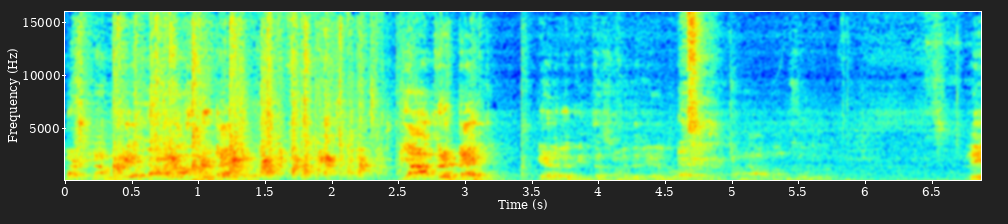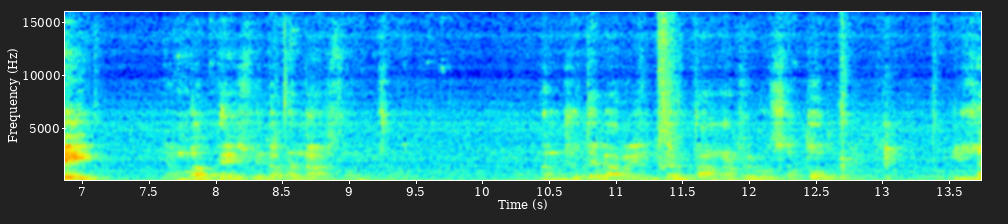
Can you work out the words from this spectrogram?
ಬಟ್ ನಮಗೆ ಭಾಳ ಹರ್ಟ್ ಆಯ್ತು. ಯಾಕೆ ಹರ್ಟ್ ಆಯ್ತು? ಹೇಳ್ಬೇಕು, ಇಂಥ ಸಮಯದಲ್ಲಿ ಹೇಳ್ಬೋದು ಯಾಕಂದ್ರೆ ಅವ್ರು ಅನ್ಸೋದು ರೇ ಎಂಬತ್ತನೇ ಇಸ್ವಿಯಿಂದ ಬಣ್ಣ ಹಚ್ತವ್ನು ನನ್ನ ಜೊತೆಗಾರ ಎಂತೆಂಥ ನಟರುಗಳು ಸತ್ತೋದು ಇಲ್ಲ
